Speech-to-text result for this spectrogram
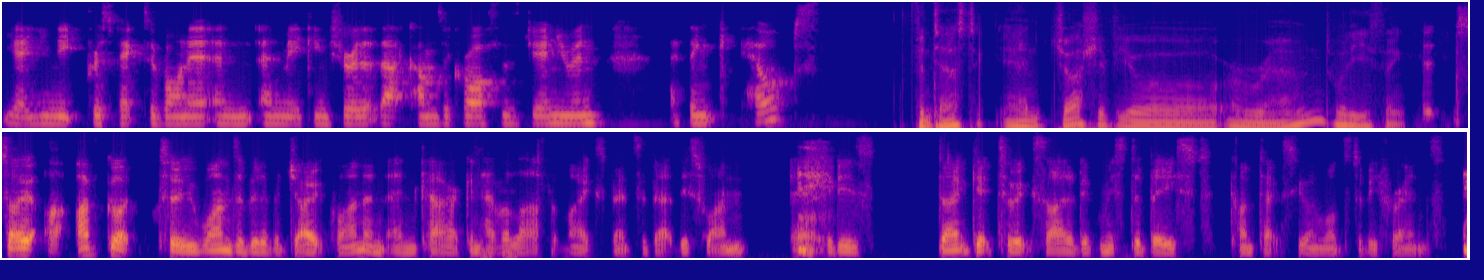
yeah unique perspective on it and and making sure that that comes across as genuine, I think helps. Fantastic. And Josh, if you're around, what do you think? So I- I've got two. One's a bit of a joke one, and, and Kara can have a laugh at my expense about this one. It is don't get too excited if Mr. Beast contacts you and wants to be friends.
